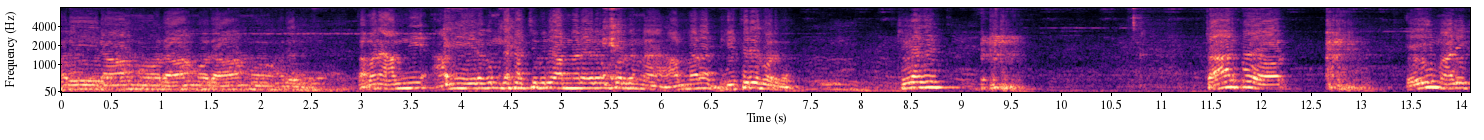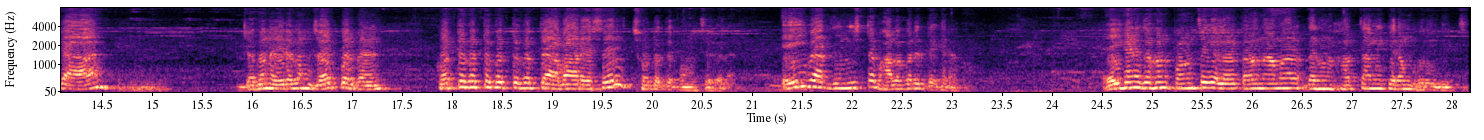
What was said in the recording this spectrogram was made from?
হরে রাম রাম রাম, হরে হরে। তার মানে আপনি, আমি এরকম দেখাচ্ছি বলে আপনারা এরকম করবেন না, আপনারা ভিতরে করবেন। ঠিক আছে? তারপর এই মালিকা যখন এইরকম জব করবেন করতে করতে করতে করতে আবার এসে ছোটতে পৌঁছে গেলেন এইবার জিনিসটা ভালো করে দেখে রাখো। এইখানে যখন পৌঁছে গেল, তখন আমার দেখুন, হাতটা আমি কিরম ঘুরিয়ে দিচ্ছি।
